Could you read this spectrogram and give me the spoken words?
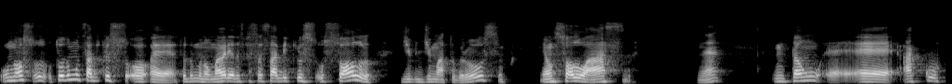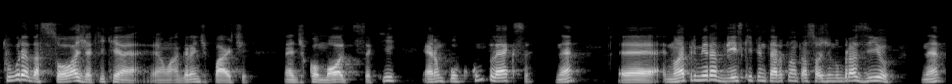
o nosso, todo mundo sabe que o, é, todo mundo, a maioria das pessoas sabe que o, o solo de, de, Mato Grosso é um solo ácido, né? Então, é, é a cultura da soja aqui, que é, é uma grande parte né, de commodities aqui, era um pouco complexa, né? É, não é a primeira vez que tentaram plantar soja no Brasil, né?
